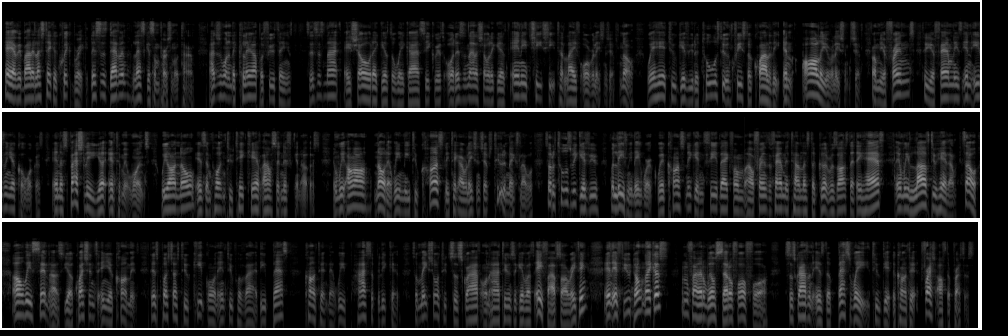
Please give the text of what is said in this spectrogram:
Hey everybody, let's take a quick break. This is Devin. Let's get some personal time. I just wanted to clear up a few things. This is not a show that gives away God's secrets, or this is not a show that gives any cheat sheet to life or relationships. No, we're here to give you the tools to increase the quality in all of your relationships, from your friends to your families and even your coworkers, and especially your intimate ones. We all know it's important to take care of our significant others, and we all know that we need to constantly take our relationships to the next level. So the tools we give you, believe me, they work. We're constantly getting feedback from our friends and family telling us the good results that they have, and we love to hear them. So always send us your questions and your comments. This pushes us to keep going and to provide the best content that we possibly can. So make sure to subscribe on iTunes and give us a five star rating. And if you don't like us, fine, we'll settle for a four. Subscribing is the best way to get the content fresh off the presses.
